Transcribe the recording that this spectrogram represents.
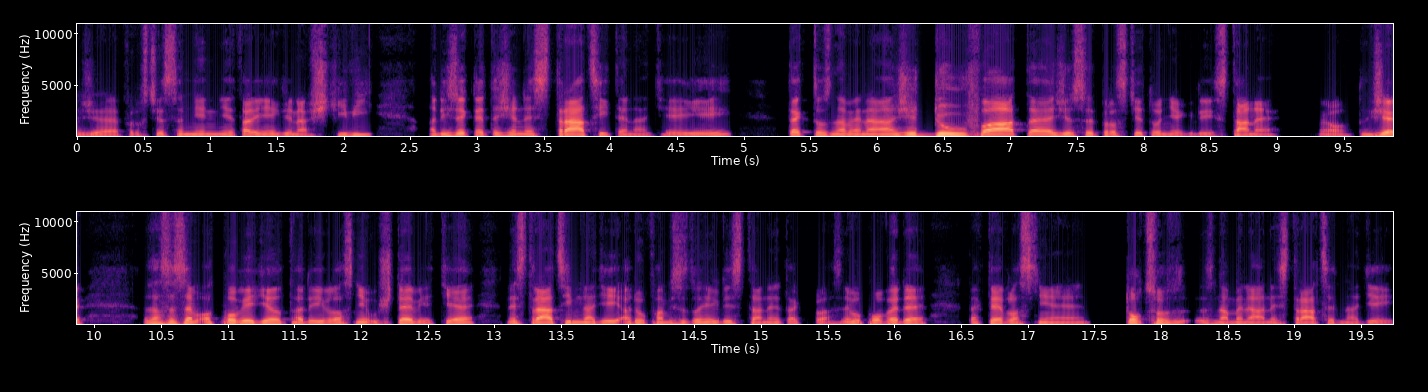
že prostě se mě, mě tady někdy navštíví. A když řeknete, že nestrácíte naději, tak to znamená, že doufáte, že se prostě to někdy stane. Jo? Takže zase jsem odpověděl tady vlastně už té větě, nestrácím naději a doufám, že se to někdy stane, tak vlastně, nebo povede, tak to je vlastně to, co znamená nestrácet naději.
